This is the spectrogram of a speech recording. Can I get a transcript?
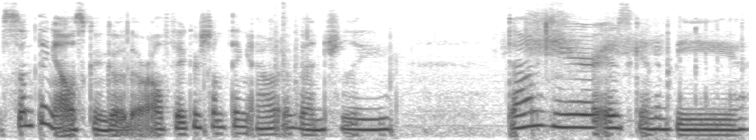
Something else can go there. I'll figure something out eventually. Down here is gonna be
